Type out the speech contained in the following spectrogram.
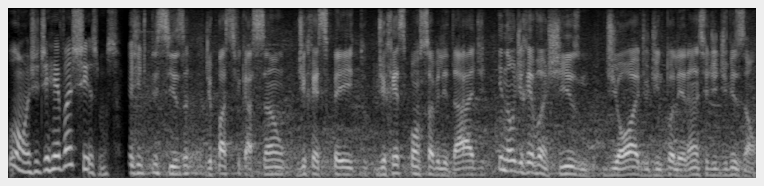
longe de revanchismos. A gente precisa de pacificação, de respeito, de responsabilidade e não de revanchismo, de ódio, de intolerância, de divisão.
